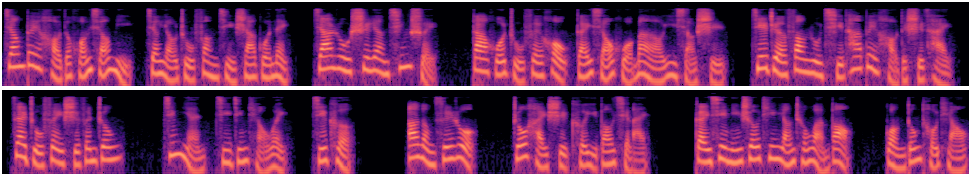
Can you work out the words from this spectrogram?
将备好的黄小米、将瑶柱放进砂锅内，加入适量清水，大火煮沸后改小火慢熬一小时，接着放入其他备好的食材，再煮沸十分钟，精盐、鸡精调味即可。阿冷虽弱，粥还是可以煲起来。感谢您收听羊城晚报广东头条。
